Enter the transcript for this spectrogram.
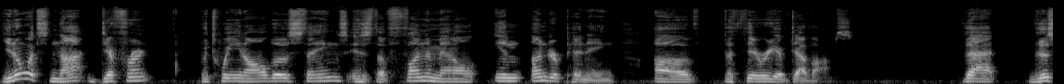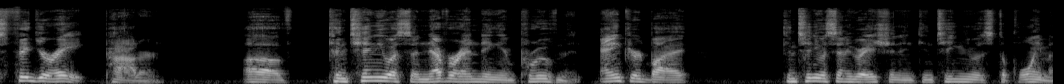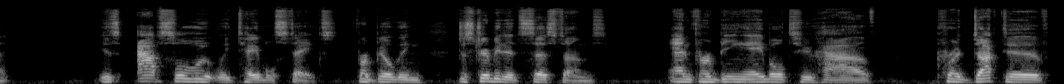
You know what's not different between all those things is the fundamental in underpinning of the theory of DevOps. That this figure eight pattern of continuous and never ending improvement anchored by continuous integration and continuous deployment is absolutely table stakes for building distributed systems and for being able to have productive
